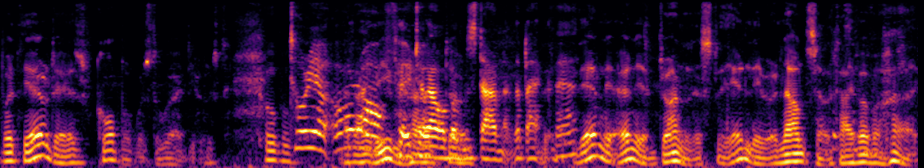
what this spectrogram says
But the old days, Kabul was the word used. Kabul. Toria, are And our photo had, albums um, down at the back The, there? the only, only journalist, the only announcer that I've ever heard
